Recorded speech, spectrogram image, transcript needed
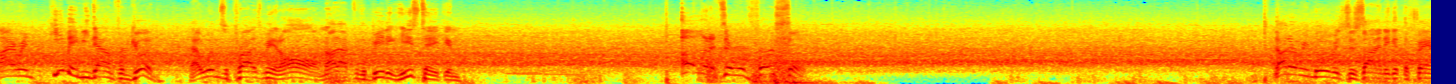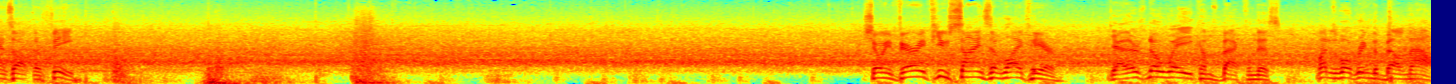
Byron, he may be down for good. That wouldn't surprise me at all. Not after the beating he's taken. Oh, and it's a reversal. Not every move is designed to get the fans off their feet. Showing very few signs of life here. Yeah, there's no way he comes back from this. Might as well ring the bell now.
